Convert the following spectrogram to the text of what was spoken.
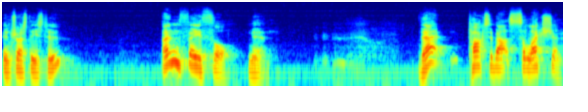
Entrust these to? Unfaithful men. That talks about selection.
